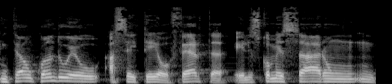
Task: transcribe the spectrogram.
Então, quando eu aceitei a oferta, eles começaram,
